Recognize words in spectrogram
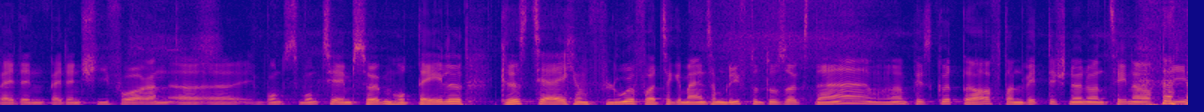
bei den, bei den Skifahrern. Äh, äh wohnt, wohnt ihr im selben Hotel, grüßt ihr euch am Flur, fahrt ihr gemeinsam Lift und du sagst, nein, bist gut drauf, dann wette ich schnell noch einen Zehner auf die.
